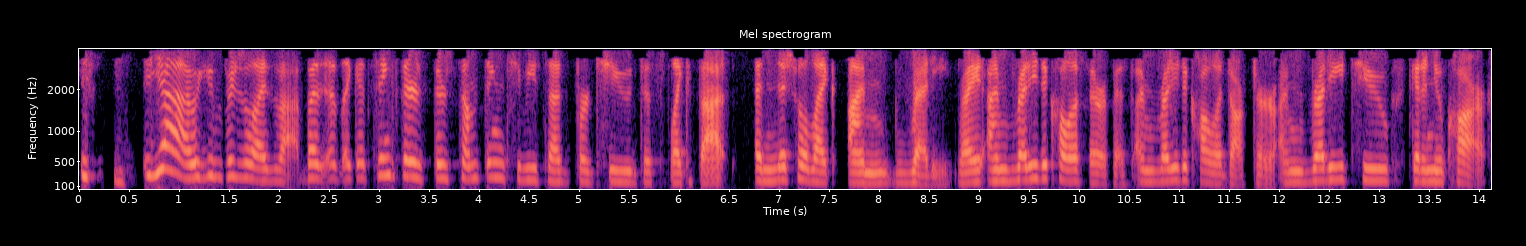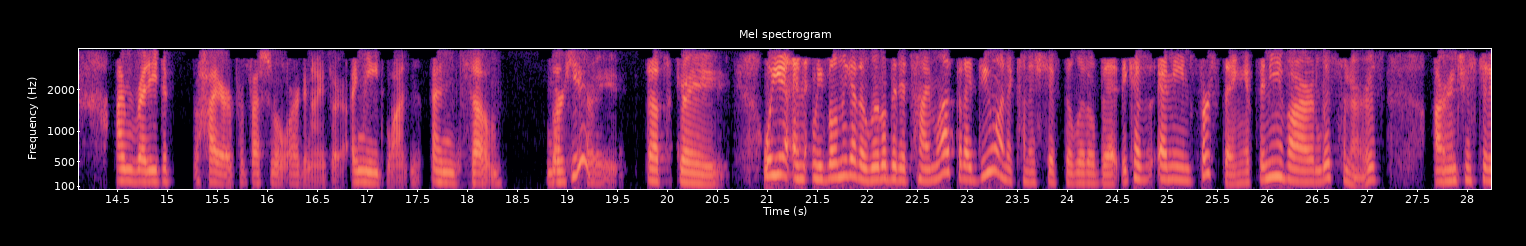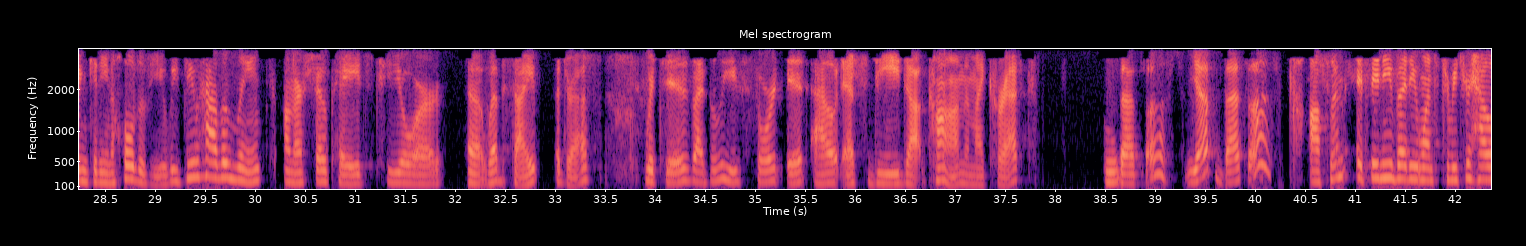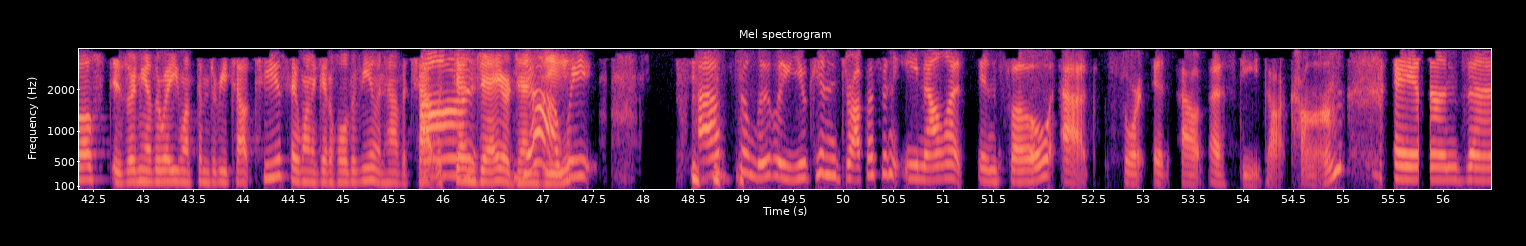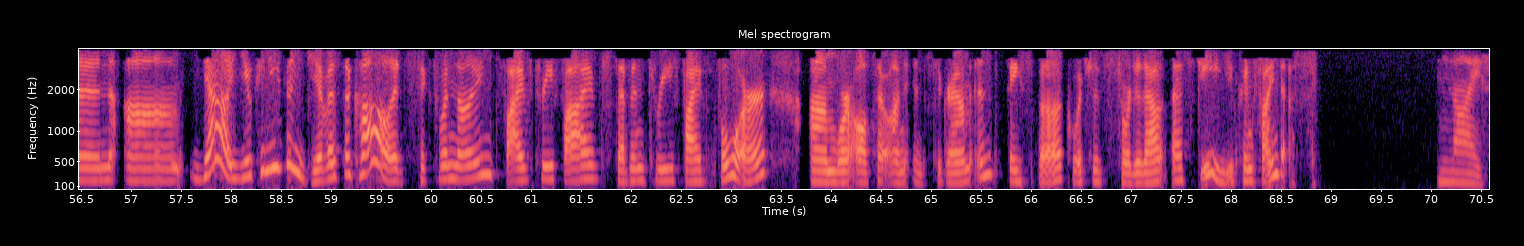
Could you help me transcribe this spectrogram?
yeah, we can visualize that. But uh, like, I think there's there's something to be said for two, just like that initial like I'm ready, right? I'm ready to call a therapist. I'm ready to call a doctor. I'm ready to get a new car. I'm ready to hire a professional organizer. I need one. And so we're That's here. Great. That's great. Well, yeah, and we've only got a little bit of time left, but I do want to kind of shift a little bit because, I mean, first thing, if any of our listeners are interested in getting a hold of you, we do have a link on our show page to your uh, website address, which is, I believe, sortitoutsd.com. Am I correct? That's us. Yep, that's us. Awesome. If anybody wants to reach you, how else? Is there any other way you want them to reach out to you if they want to get a hold of you and have a chat uh, with Jen J or Jen yeah, G? we Absolutely. You can drop us an email at info at sortitoutsd.com. And then, um, yeah, you can even give us a call. It's 619-535-7354. Um, we're also on Instagram and Facebook, which is Sort It Out SD. You can find us. Nice.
